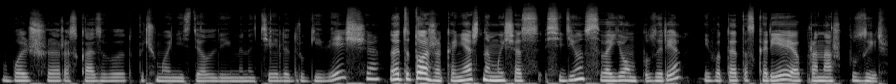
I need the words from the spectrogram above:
больше рассказывают, почему они сделали именно те или другие вещи. Но это тоже, конечно, мы сейчас сидим в своем пузыре, и вот это скорее про наш пузырь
